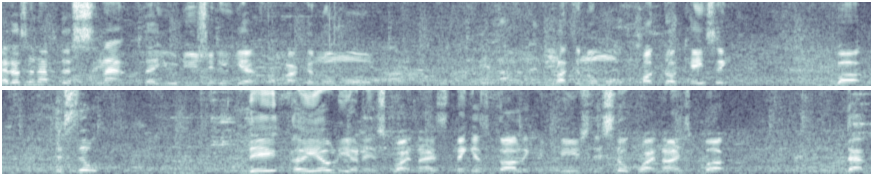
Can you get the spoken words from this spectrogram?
it doesn't have the snap that you would usually get from like a normal, from like a normal hot dog casing. But it's still, the aioli on it is quite nice. I think it's garlic infused. It's still quite nice, but that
